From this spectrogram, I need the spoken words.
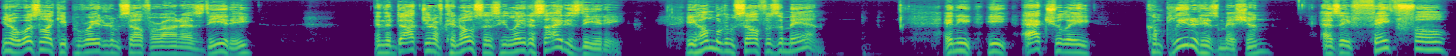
You know, it wasn't like he paraded himself around as deity. In the doctrine of kenosis, he laid aside his deity. He humbled himself as a man. And he, he actually completed his mission as a faithful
